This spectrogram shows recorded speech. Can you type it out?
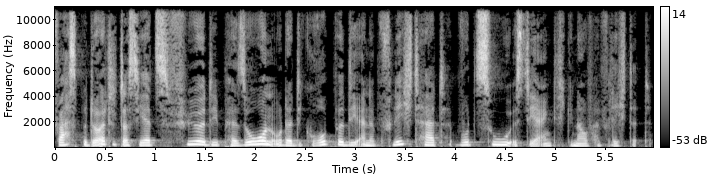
was bedeutet das jetzt für die Person oder die Gruppe, die eine Pflicht hat? Wozu ist die eigentlich genau verpflichtet?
